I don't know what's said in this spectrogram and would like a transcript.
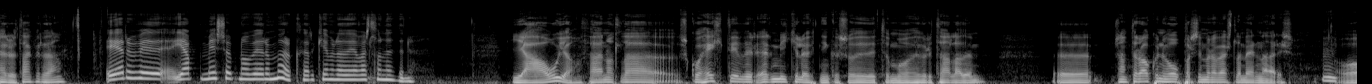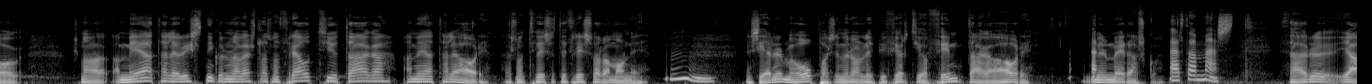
Herru, takk fyrir það. Erum við, já, misjöfn og við erum mörg þegar kemur að því að versla á netinu? Já, já, það er náttúrulega, sko heilt yfir er mikil aukning eins og við vitum og hefur talað um. Uh, samt er ákveðni hópar sem er að versla meira en aðris og svona að meðatali er ísningurinn að versla svona 30 daga að meðatali á ári. Það er svona 23 svara á mánuði. Mm. En síðan erum við hópar sem eru alveg upp í 45 daga á ári. Mér meira sko. Er það mest? Það eru, já,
